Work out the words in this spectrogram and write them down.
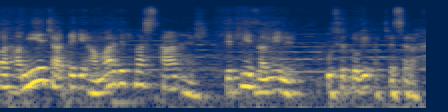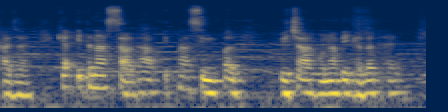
पर हम ये चाहते कि हमारा जितना स्थान है, जितनी ज़मीन है, उसे तो भी अच्छे से रखा जाए। क्या इतना सादा, इतना सिंपल विचार होना भी गलत है?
